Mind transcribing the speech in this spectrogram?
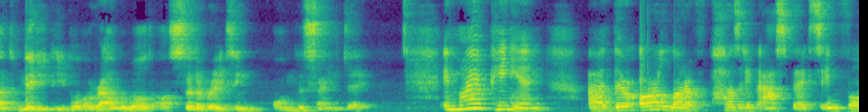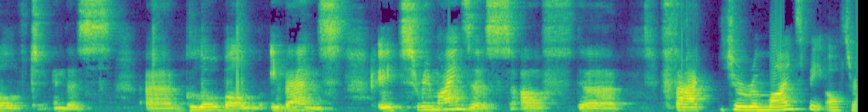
that many people around the world are celebrating on the same day? In my opinion, uh, there are a lot of positive aspects involved in this uh, global events. It reminds us of the fact it reminds me of the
